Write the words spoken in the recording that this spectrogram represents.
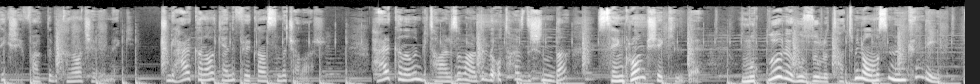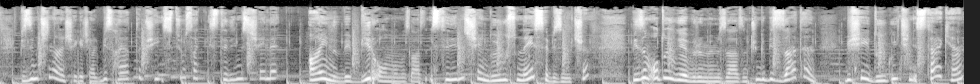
tek şey farklı bir kanal çevirmek. Çünkü her kanal kendi frekansında çalar. Her kanalın bir tarzı vardır ve o tarz dışında senkron bir şekilde mutlu ve huzurlu tatmin olması mümkün değil. Bizim için aynı şey geçer. Biz hayatta bir şey istiyorsak istediğimiz şeyle aynı ve bir olmamız lazım. İstediğimiz şeyin duygusu neyse bizim için bizim o duyguya bürünmemiz lazım. Çünkü biz zaten bir şeyi duygu için isterken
